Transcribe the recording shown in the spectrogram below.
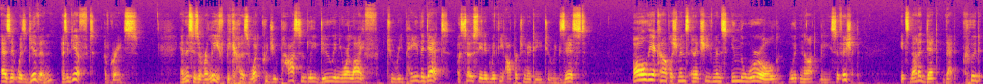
as it was given as a gift of grace. And this is a relief because what could you possibly do in your life to repay the debt associated with the opportunity to exist? All the accomplishments and achievements in the world would not be sufficient. It's not a debt that could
